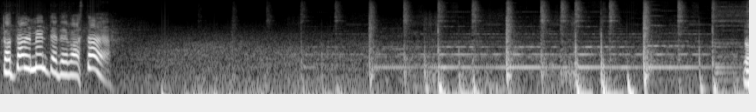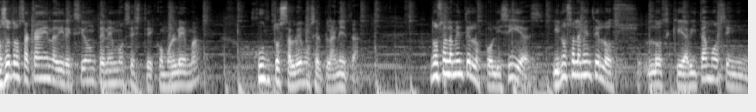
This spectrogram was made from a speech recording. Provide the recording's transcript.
totalmente devastada. Nosotros acá en la dirección tenemos este, como lema, juntos salvemos el planeta. No solamente los policías y no solamente los, los que habitamos en,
